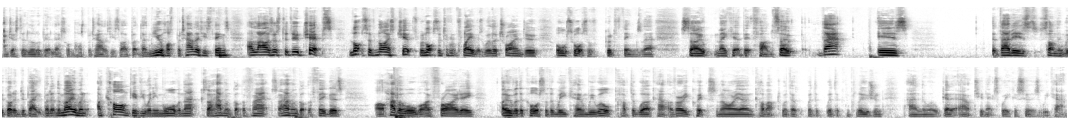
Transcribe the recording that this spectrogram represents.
and just a little bit less on the hospitality side. But the new hospitality things allows us to do chips, lots of nice chips with lots of different flavours. To try and do all sorts of good things there, so make it a bit fun. So that is that is something we've got to debate. But at the moment, I can't give you any more than that because I haven't got the facts, I haven't got the figures. I'll have them all by Friday over the course of the weekend, we will have to work out a very quick scenario and come up with a with a, with a conclusion, and then we'll get it out to you next week as soon as we can.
